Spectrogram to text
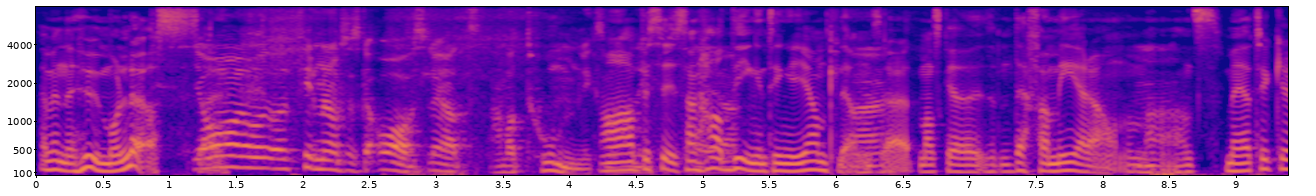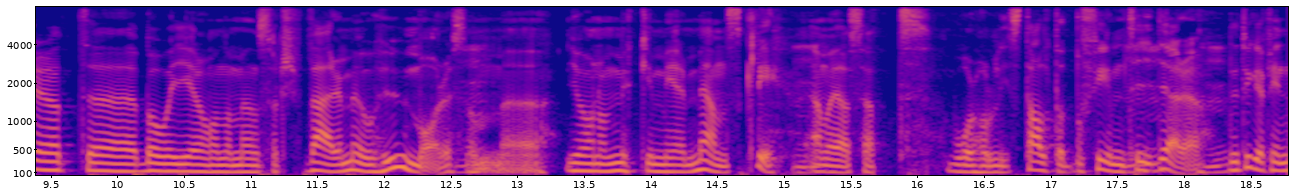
Jag vet inte, humorlös. Ja, och- filmen också ska avslöja att han var tom liksom. Ja, Han precis. Han liksom hade ingenting egentligen. Nej. Så här, att man ska liksom defamera honom. Hans. Men jag tycker att uh, Bowie ger honom en sorts värme och humor som eh, gör honom mycket mer mänsklig än vad jag har sett Warhol gestaltad på film tidigare. Det tycker jag är fint.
